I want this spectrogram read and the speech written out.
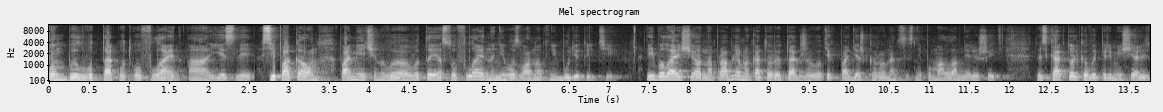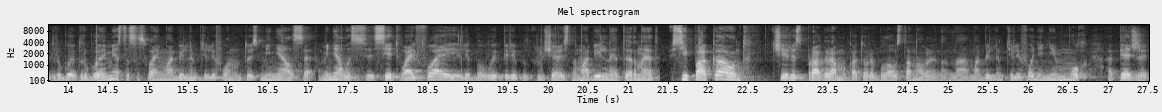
он был вот так вот офлайн, а если SIP-аккаунт помечен в ВТС офлайн, на него звонок не будет идти. И была еще одна проблема, которую также вот техподдержка Runexus не помогла мне решить. То есть как только вы перемещались в другое, другое место со своим мобильным телефоном, то есть менялся, менялась сеть Wi-Fi, либо вы переключались на мобильный интернет, SIP-аккаунт через программу, которая была установлена на мобильном телефоне, не мог, опять же,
